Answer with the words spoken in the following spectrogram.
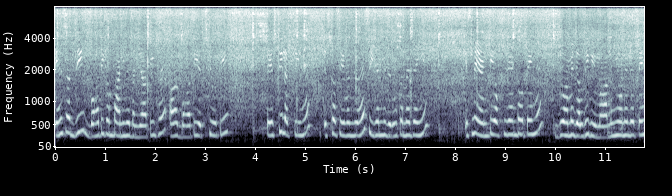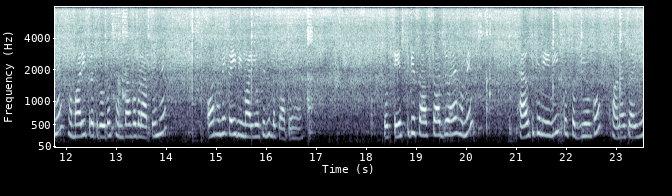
यह सब्ज़ी बहुत ही कम पानी में बन जाती है और बहुत ही अच्छी होती है, टेस्टी लगती है। इसका सेवन जो है, सीज़न में ज़रूर करना चाहिए। इसमें एंटीऑक्सीडेंट होते हैं, जो हमें जल्दी बीमार नहीं होने देते हैं। हमारी प्रतिरोधक क्षमता को बढ़ाते हैं। और हमें कई बीमारियों से भी बचाते हैं। तो टेस्ट के साथ साथ जो है, हमें हेल्थ के लिए भी कुछ सब्जियों को खाना चाहिए।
